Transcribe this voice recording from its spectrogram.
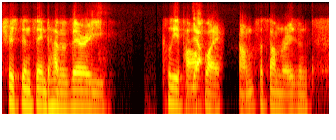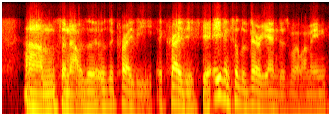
Tristan seemed to have a very clear pathway um, for some reason. Um, so no, it was, a, it was a crazy, a crazy experience, even till the very end as well. I mean,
